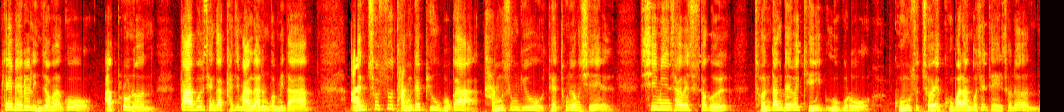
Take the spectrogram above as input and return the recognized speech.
패배를 인정하고 앞으로는 까불 생각하지 말라는 겁니다. 안철수 당대표 후보가 강승규 대통령실 시민사회 수석을 전당대회 개입 의혹으로 공수처에 고발한 것에 대해서는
